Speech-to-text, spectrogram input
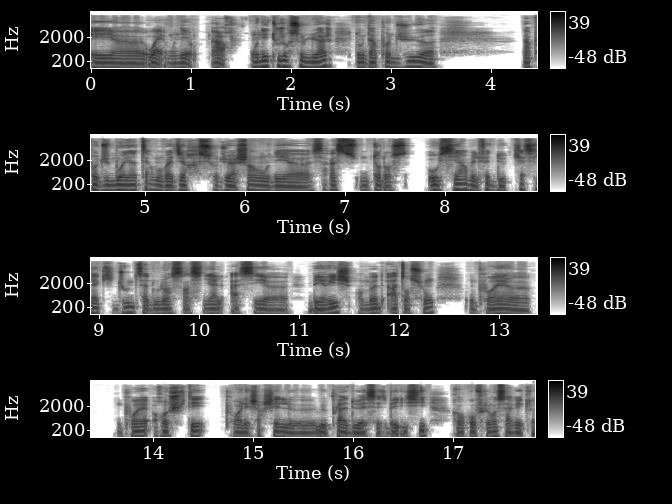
et euh, ouais on est alors on est toujours sur le nuage. Donc d'un point de vue d'un point de vue moyen terme, on va dire, sur du H1, on est, euh, ça reste une tendance haussière, mais le fait de casser la Kijun, ça nous lance un signal assez euh, bearish, en mode attention, on pourrait, euh, on pourrait rechuter pour aller chercher le, le, plat de SSB ici, qu'en confluence avec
